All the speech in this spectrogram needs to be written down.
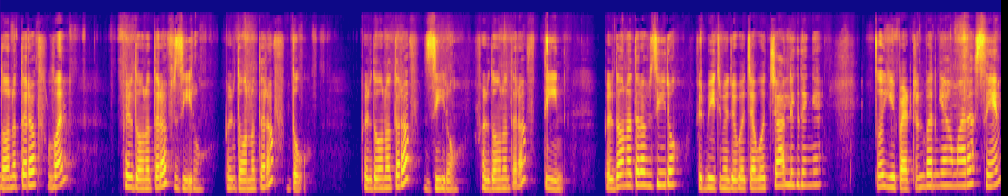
दोनों तरफ़ वन, फिर दोनों तरफ़ ज़ीरो। फिर दोनों तरफ़ दो, फिर दोनों तरफ़ ज़ीरो, फिर दोनों तरफ़ तीन, फिर दोनों तरफ़ ज़ीरो, फिर बीच में जो बचा वो चार लिख देंगे। तो ये पैटर्न बन गया हमारा सेम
